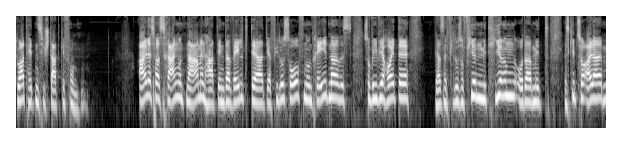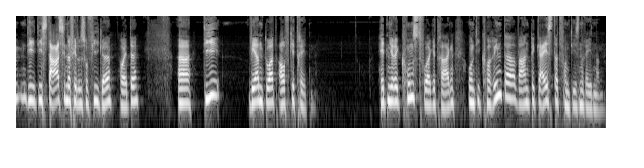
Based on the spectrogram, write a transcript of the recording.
dort hätten sie stattgefunden. Alles, was Rang und Namen hat in der Welt der, der Philosophen und Redner, so wie wir heute heißt nicht, philosophieren mit Hirn oder mit, es gibt so alle, die, die Stars in der Philosophie gell, heute, äh, die wären dort aufgetreten, hätten ihre Kunst vorgetragen und die Korinther waren begeistert von diesen Rednern,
